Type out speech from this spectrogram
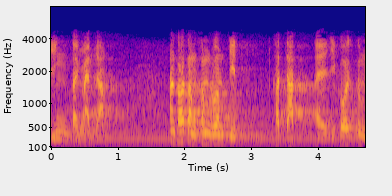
ยิงได้แม่นยำท่านเขาต้องสำรวมจิตขจัดไอ้อีโกซึม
